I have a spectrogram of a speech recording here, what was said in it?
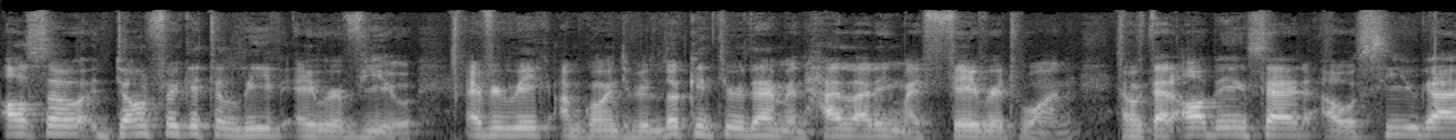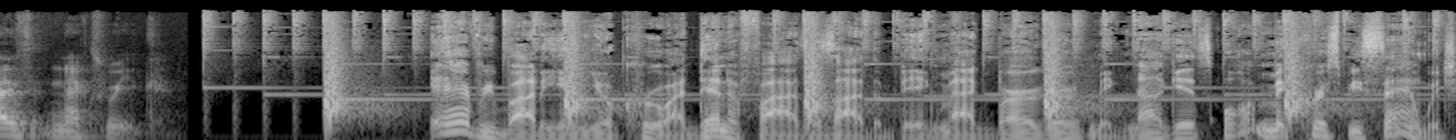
Also, don't forget to leave a review. Every week, I'm going to be looking through them and highlighting my favorite one. And with that all being said, I will see you guys next week. Everybody in your crew identifies as either Big Mac Burger, McNuggets, or McCrispy Sandwich.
